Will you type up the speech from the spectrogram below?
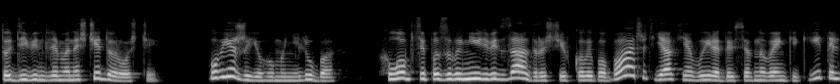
Тоді він для мене ще дорожчий. Пов'яжи його мені, Люба. Хлопці позеленіють від заздрощів, коли побачать, як я вирядився в новенький кітель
